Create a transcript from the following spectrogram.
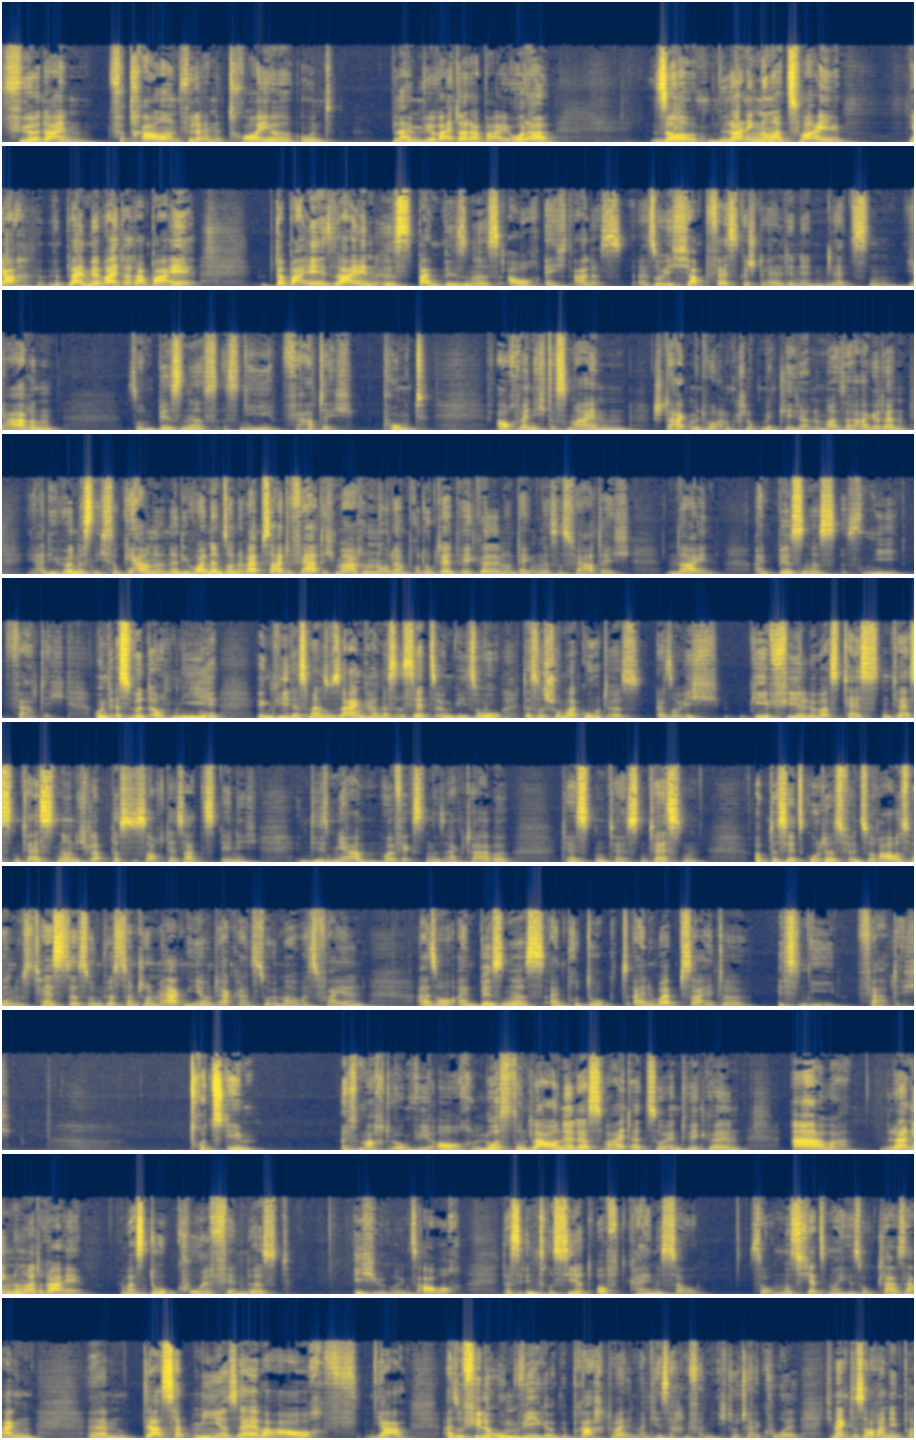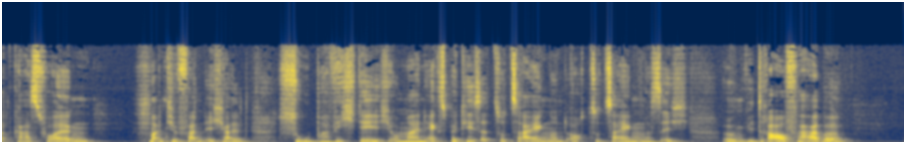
für dein Vertrauen, für deine Treue und bleiben wir weiter dabei, oder? So, Learning Nummer zwei. Ja, bleiben wir weiter dabei. Dabei sein ist beim Business auch echt alles. Also ich habe festgestellt in den letzten Jahren, so ein Business ist nie fertig. Punkt. Auch wenn ich das meinen stark mit Worten Clubmitgliedern immer sage, dann, ja, die hören das nicht so gerne. Ne? Die wollen dann so eine Webseite fertig machen oder ein Produkt entwickeln und denken, es ist fertig. Nein, ein Business ist nie fertig. Und es wird auch nie irgendwie, dass man so sagen kann, das ist jetzt irgendwie so, dass es schon mal gut ist. Also ich gehe viel übers Testen, Testen, Testen und ich glaube, das ist auch der Satz, den ich in diesem Jahr am häufigsten gesagt habe. Testen, testen, testen. Ob das jetzt gut ist, findest du raus, wenn du es testest und wirst dann schon merken, hier und da kannst du immer was feilen. Also ein Business, ein Produkt, eine Webseite ist nie fertig. Trotzdem, es macht irgendwie auch Lust und Laune, das weiterzuentwickeln. Aber Learning Nummer drei, was du cool findest, ich übrigens auch, das interessiert oft keine Sau. So, muss ich jetzt mal hier so klar sagen. Ähm, das hat mir selber auch, ja, also viele Umwege gebracht, weil manche Sachen fand ich total cool. Ich merke das auch an den Podcast-Folgen. Manche fand ich halt super wichtig, um meine Expertise zu zeigen und auch zu zeigen, was ich irgendwie drauf habe.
